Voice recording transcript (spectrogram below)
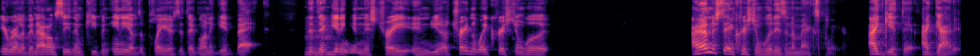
irrelevant. I don't see them keeping any of the players that they're going to get back, that they're Mhm. getting in this trade. And, you know, trading away Christian Wood. I understand Christian Wood isn't a max player. I get that. I got it.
